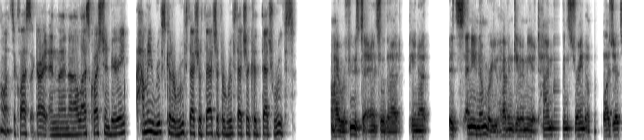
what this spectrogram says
Oh, that's a classic. All right, and then uh, last question, Barry. How many roofs could a roof thatcher thatch if a roof thatcher could thatch roofs? I refuse to answer that, Peanut. It's any number. You haven't given me a time constraint, a budget.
